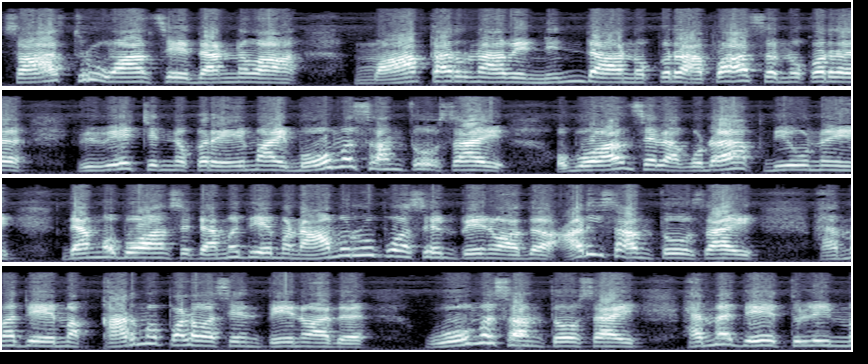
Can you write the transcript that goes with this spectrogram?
ශාස්ත්‍රු වහන්සේ දන්නවා. මා කරුණාවෙන් නිନ୍ଦා නොකර අපාස නොකර විවේචන නොකර එමයි බොහොම සන්තෝසයි. ඔබ වහන්සේලා ගොඩාක් දියුණුයි. දැන් ඔබ වහන්සේට හැමදේම නාම රූප වශයෙන් පේනවාද? හරි සන්තෝසයි. හැමදේම කර්මඵල වශයෙන් පේනවාද? බොහොම සන්තෝසයි. හැම දේ තුලින්ම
